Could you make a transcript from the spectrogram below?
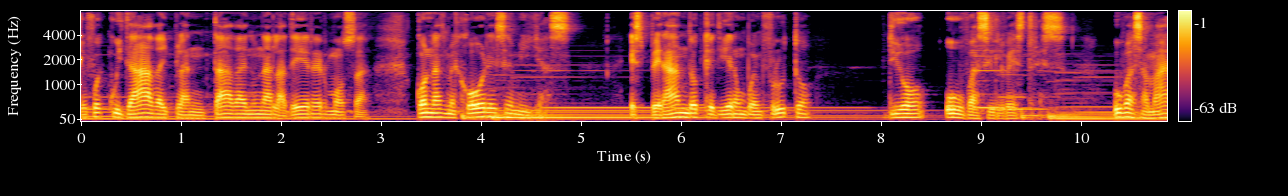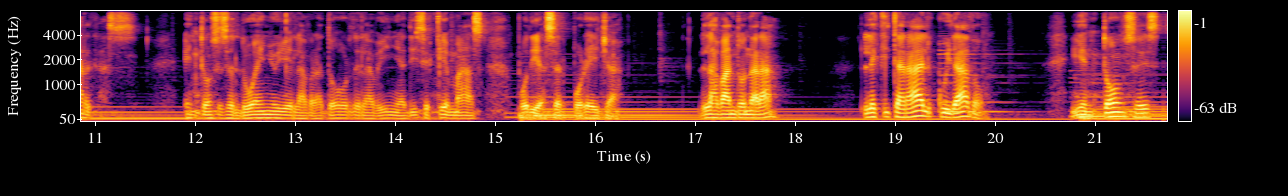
que fue cuidada y plantada en una ladera hermosa, con las mejores semillas, esperando que diera un buen fruto, dio uvas silvestres, uvas amargas. Entonces el dueño y el labrador de la viña dice qué más podía hacer por ella. La abandonará, le quitará el cuidado y entonces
